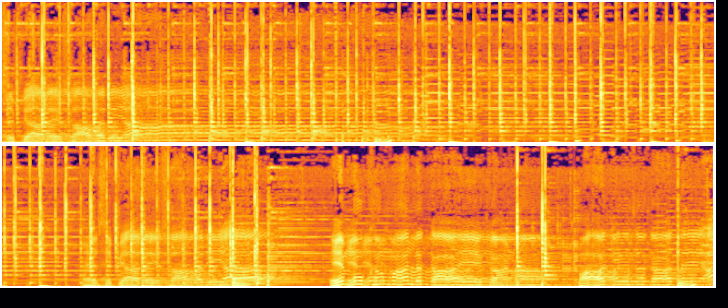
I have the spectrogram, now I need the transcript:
હર્ષ પ્યારે સાવરિયા. હર્ષ પ્યારે સાવરિયા એ મુખ મલકાય કાના ભાગ્ય જગાતે આ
